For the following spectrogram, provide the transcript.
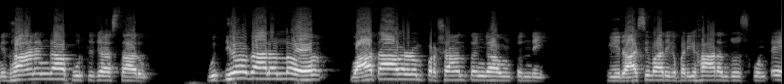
నిదానంగా పూర్తి చేస్తారు. ఉద్యోగాలలో వాతావరణం ప్రశాంతంగా ఉంటుంది. ఈ రాశి వారికి పరిహారం చూసుకుంటే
